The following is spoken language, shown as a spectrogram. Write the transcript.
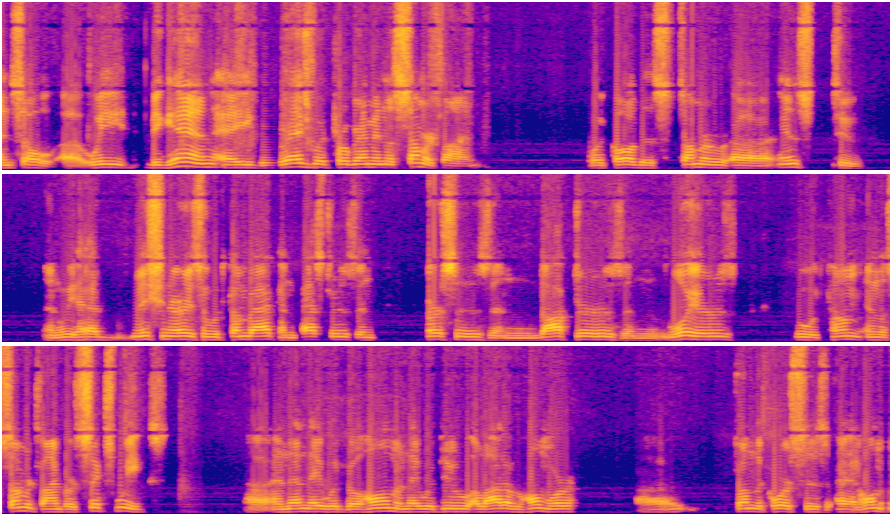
And so we began a graduate program in the summertime we called the Summer Institute. And we had missionaries who would come back, and pastors, and nurses, and doctors, and lawyers who would come in the summertime for six weeks. Uh, and then they would go home and they would do a lot of homework uh, from the courses at home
